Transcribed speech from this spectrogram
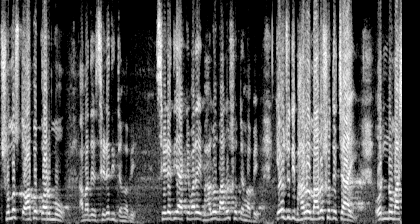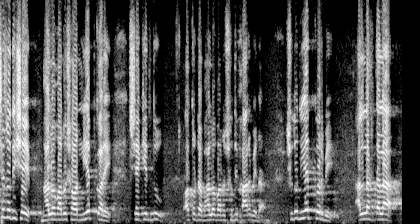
সমস্ত অপকর্ম আমাদের ছেড়ে দিতে হবে। ছেড়ে দিয়ে একেবারেই ভালো মানুষ হতে হবে। কেউ যদি ভালো মানুষ হতে চায়, অন্য মাসে যদি সে ভালো মানুষ হওয়ার নিয়ত করে, সে কিন্তু অতটা ভালো মানুষ হতে পারবে না। শুধু নিয়ত করবে, আল্লাহ তালা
